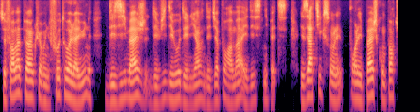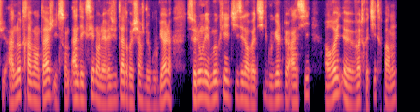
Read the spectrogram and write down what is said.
Ce format peut inclure une photo à la une, des images, des vidéos, des liens, des diaporamas et des snippets. Les articles sont pour les pages comportent un autre avantage, ils sont indexés dans les résultats de recherche de Google. Selon les mots-clés utilisés dans votre site, Google peut ainsi euh, votre titre, pardon,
